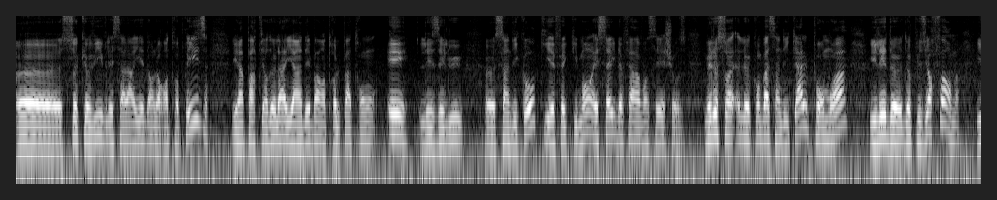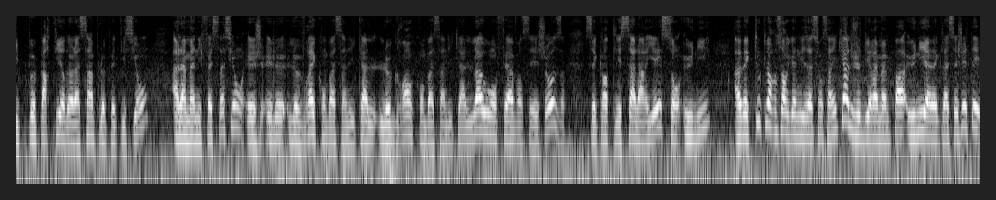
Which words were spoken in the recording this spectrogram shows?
euh, ce que vivent les salariés dans leur entreprise. Et à partir de là, il y a un débat entre le patron et les élus syndicaux qui effectivement essayent de faire avancer les choses. Mais le, combat syndical, pour moi, il est de, plusieurs formes. Il peut partir de la simple pétition à la manifestation. Et, le, vrai combat syndical, le grand combat syndical, là où on fait avancer les choses, c'est quand les salariés sont unis avec toutes leurs organisations syndicales, je ne dirais même pas unis avec la CGT,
